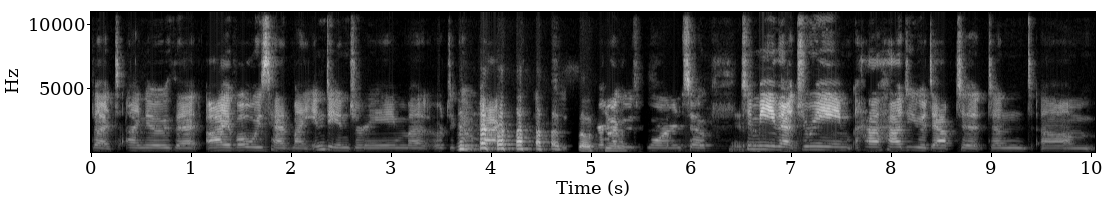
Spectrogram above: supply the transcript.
but I know that I have always had my Indian dream, uh, or to go back to So where I was born. So to me, that dream, how, how do you adapt it, and um,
